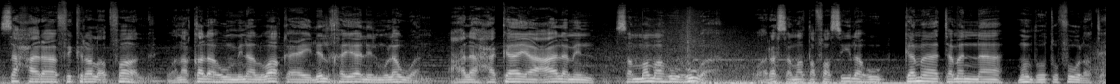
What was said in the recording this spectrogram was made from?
سحر فكر الأطفال ونقله من الواقع للخيال الملون على حكايا عالم صممه هو ورسم تفاصيله كما تمنى منذ طفولته.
